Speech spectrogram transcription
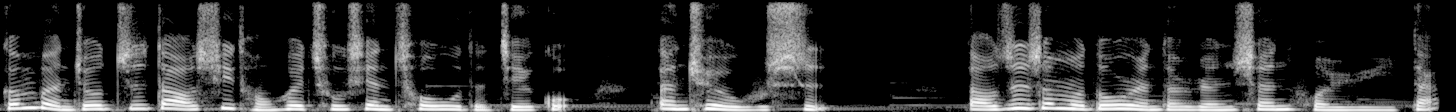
根本就知道系统会出现错误的结果，但却无视，导致这么多人的人生毁于一旦，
